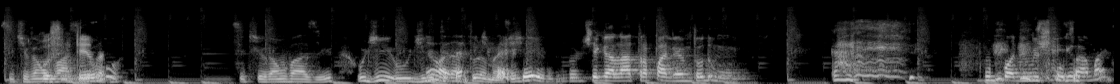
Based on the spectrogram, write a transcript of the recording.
Se tiver um Com vazio. certeza. Se tiver um vazio. O de, o de Não, literatura, mas. cheio. Chega lá atrapalhando todo mundo. Cara, Não pode me expulsar mais.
